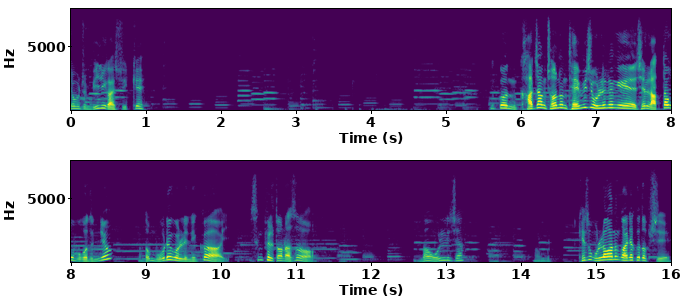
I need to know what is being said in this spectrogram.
주점을 좀 미리 갈 수 있게? 이건 가장 저는 데미지 올리는 게 제일 낫다고 보거든요? 너무 오래 걸리니까 승패를 떠나서 막 올리자. 어, 뭐 계속 올라가는 거 아니야 끝없이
